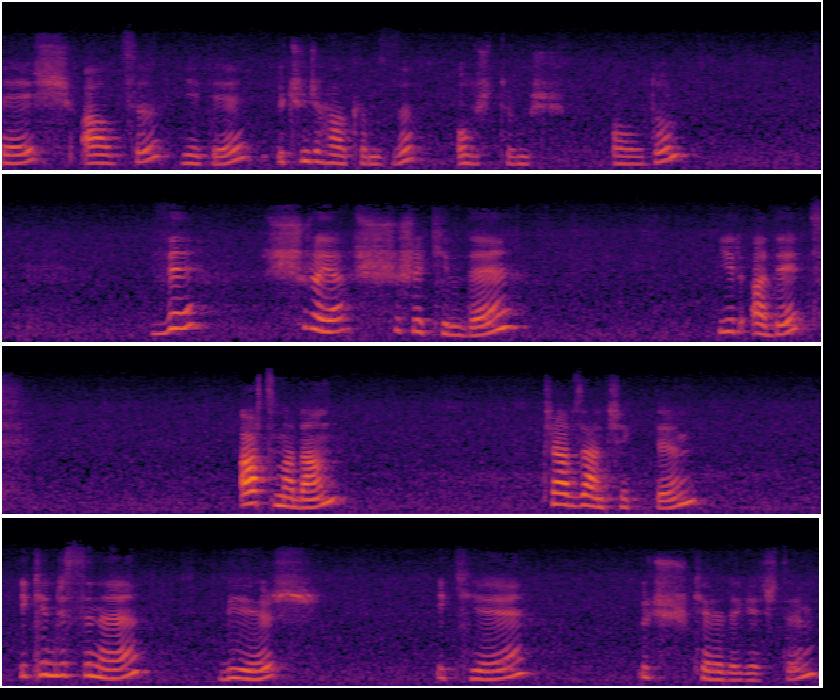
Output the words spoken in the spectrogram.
5, 6, 7. Üçüncü halkamızı oluşturmuş oldum. Ve şuraya şu şekilde bir adet artmadan trabzan çektim. İkincisini bir, iki, üç kere de geçtim.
